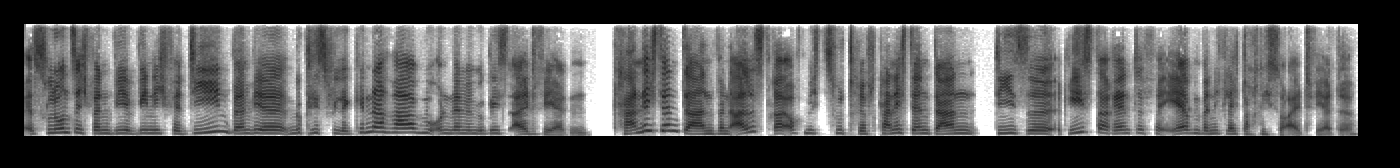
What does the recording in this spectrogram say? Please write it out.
es lohnt sich, wenn wir wenig verdienen, wenn wir möglichst viele Kinder haben und wenn wir möglichst alt werden. Kann ich denn dann, wenn alles drei auf mich zutrifft, kann ich denn dann diese Riester-Rente vererben, wenn ich vielleicht doch nicht so alt werde?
